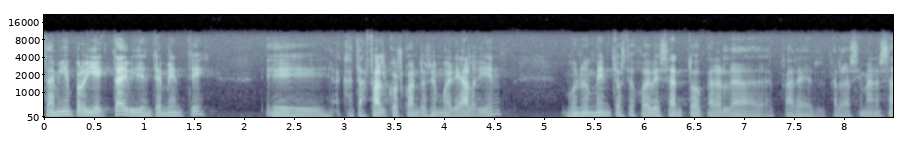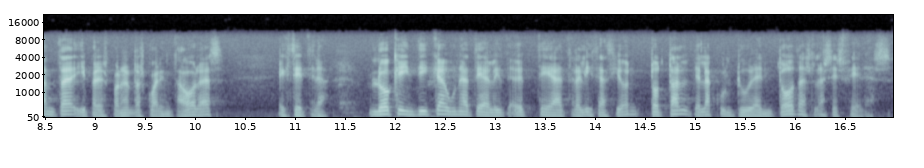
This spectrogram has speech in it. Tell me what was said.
También proyecta, evidentemente, eh, catafalcos cuando se muere alguien, monumentos de Jueves Santo para la, para la Semana Santa y para exponer las 40 horas, etcétera lo que indica una teatralización total de la cultura en todas las esferas.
